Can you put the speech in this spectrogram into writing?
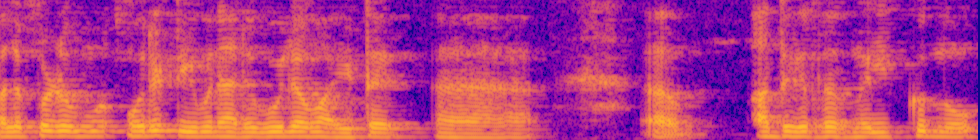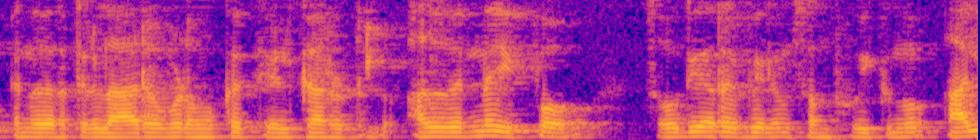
പലപ്പോഴും ഒരു ടീമിന് അനുകൂലമായിട്ട് അധികൃതർ നിൽക്കുന്നു എന്ന തരത്തിലുള്ള ആരോപണമൊക്കെ കേൾക്കാറുണ്ടല്ലോ. അതുതന്നെ ഇപ്പോൾ സൗദി അറേബ്യയിലും സംഭവിക്കുന്നു. അൽ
